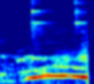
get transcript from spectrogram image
Ooh.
